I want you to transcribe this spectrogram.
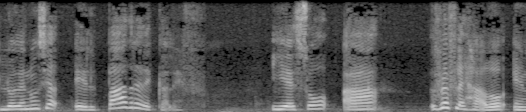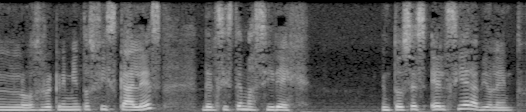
lo- denuncia el padre de Caleb. Y eso ha reflejado en los requerimientos fiscales del sistema CIREG. Entonces, él sí era violento.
